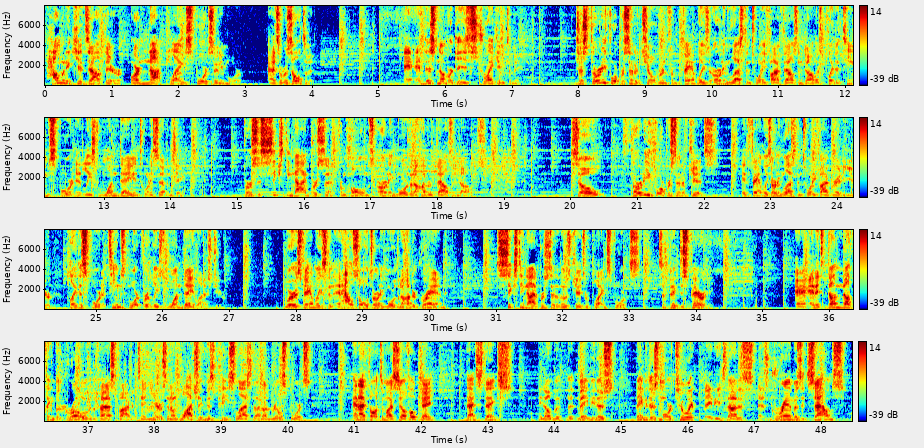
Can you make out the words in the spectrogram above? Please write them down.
how many kids out there are not playing sports anymore as a result of it. And, this number is striking to me. Just 34% of children from families earning less than $25,000 played a team sport at least one day in 2017, versus 69% from homes earning more than $100,000. So, 34% of kids in families earning less than 25 grand a year played a sport, a team sport, for at least one day last year. Whereas families and households earning more than 100 grand, 69% of those kids were playing sports. It's a big disparity and, and, it's done nothing but grow over the past five to ten years. And I'm watching this piece last night on Real Sports, and I thought to myself, okay, that stinks, you know, but, but maybe there's maybe there's more to it. Maybe it's not as, as grim as it sounds.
